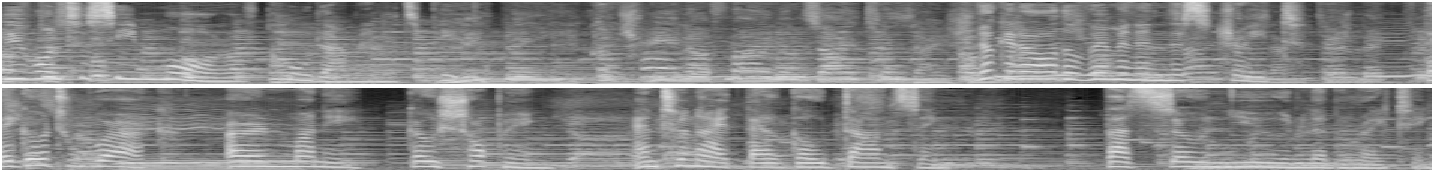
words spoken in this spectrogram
We want to see more of Kudamm and its people. Look at all the women in the street. They go to work, earn money, go shopping, and tonight they'll go dancing. That's so new and liberating.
